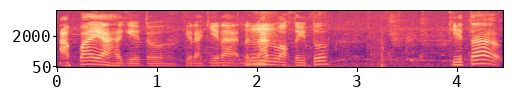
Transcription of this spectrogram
apa ya gitu kira-kira dengan Hmm. waktu itu kita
